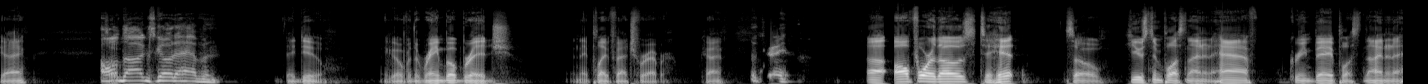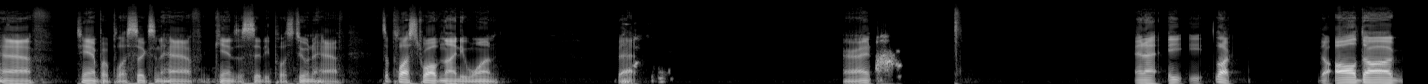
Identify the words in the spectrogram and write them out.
Okay. all dogs go to heaven They do. They go over the Rainbow Bridge and they play fetch forever. Okay. that's right Uh, all four of those to hit. So Houston plus nine and a half, Green Bay plus nine and a half, Tampa plus six and a half, and Kansas City plus two and a half. It's a plus twelve ninety one bet. All right. And I look, the all dog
